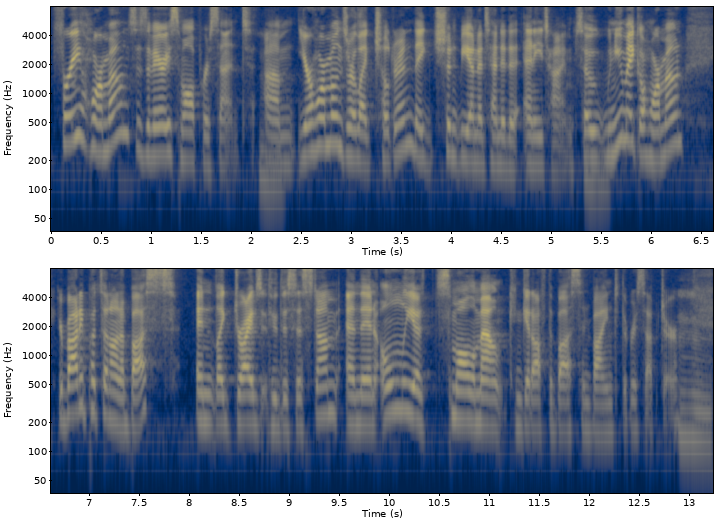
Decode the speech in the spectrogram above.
free hormones is a very small percent. Mm-hmm. Um, your hormones are like children; they shouldn't be unattended at any time. So mm-hmm. when you make a hormone, your body puts it on a bus and like drives it through the system, and then only a small amount can get off the bus and bind to the receptor. Mm-hmm.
